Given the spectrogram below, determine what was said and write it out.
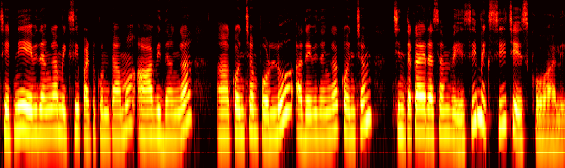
చట్నీ ఏ విధంగా మిక్సీ పట్టుకుంటామో ఆ విధంగా కొంచెం పొళ్ళు అదేవిధంగా కొంచెం చింతకాయ రసం వేసి మిక్సీ చేసుకోవాలి.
